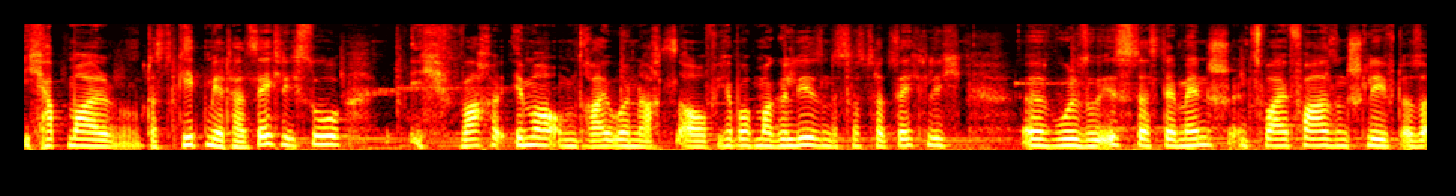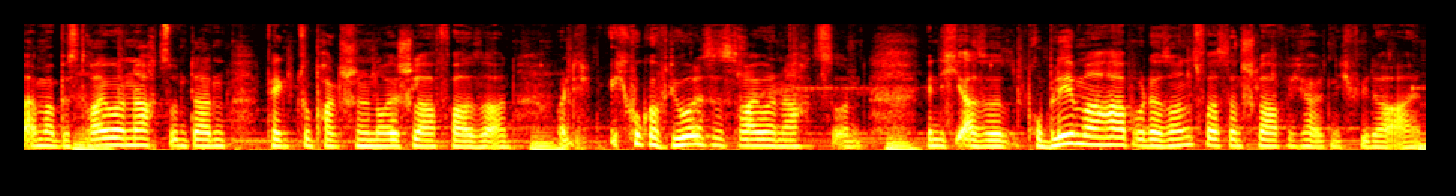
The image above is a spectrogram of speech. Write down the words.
ich habe mal, das geht mir tatsächlich so, ich wache immer um 3 Uhr nachts auf. Ich habe auch mal gelesen, dass das tatsächlich äh, wohl so ist, dass der Mensch in zwei Phasen schläft. Also einmal bis 3 Uhr nachts und dann fängt so praktisch eine neue Schlafphase an. Und ich, ich gucke auf die Uhr, es ist 3 Uhr nachts. Und wenn ich also Probleme habe oder sonst was, dann schlafe ich halt nicht wieder ein.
